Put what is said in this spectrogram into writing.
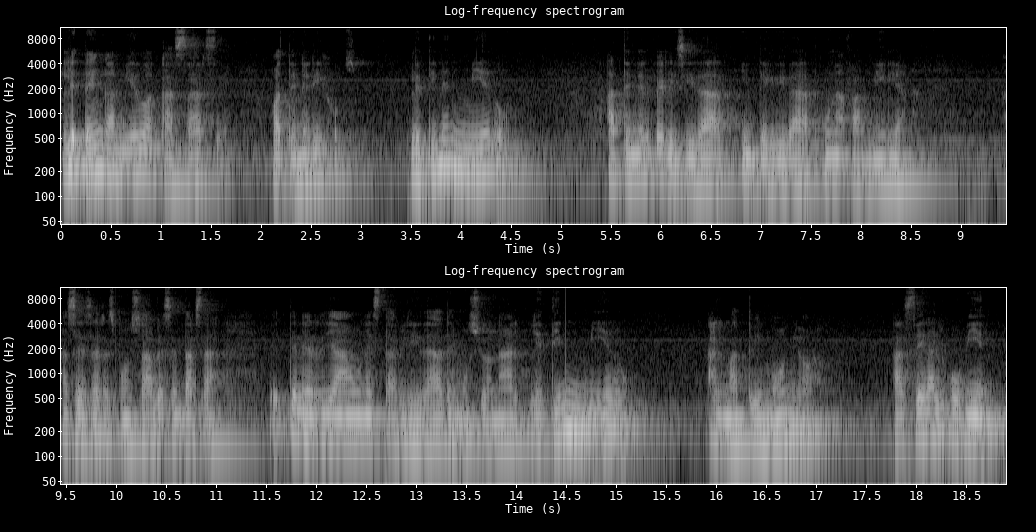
le tenga miedo a casarse o a tener hijos. Le tienen miedo a tener felicidad, integridad, una familia, hacerse responsable, sentarse a tener ya una estabilidad emocional. Le tienen miedo al matrimonio, a hacer algo bien.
